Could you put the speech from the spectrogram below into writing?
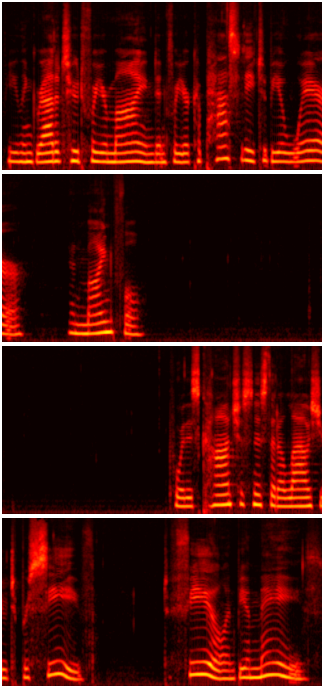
Feeling gratitude for your mind and for your capacity to be aware and mindful for this consciousness that allows you to perceive, to feel, and be amazed.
